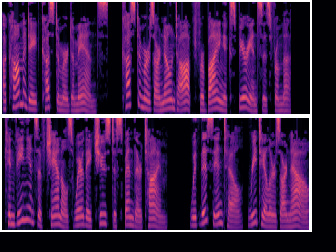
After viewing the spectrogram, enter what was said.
accommodate customer demands. Customers are known to opt for buying experiences from the convenience of channels where they choose to spend their time. With this intel, retailers are now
